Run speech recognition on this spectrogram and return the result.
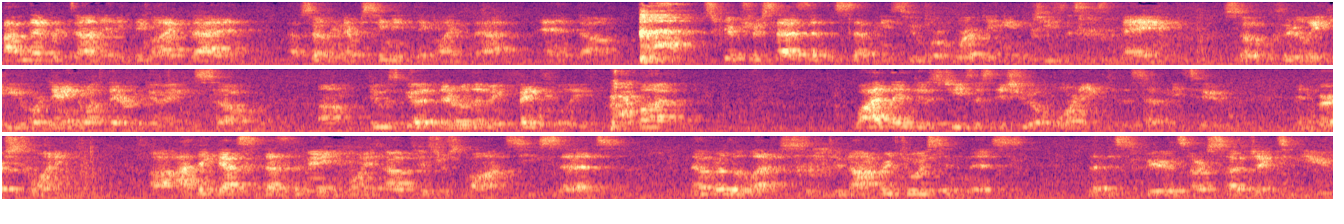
I've never done anything like that, and I've certainly never seen anything like that. And um, Scripture says that the 72 were working in Jesus' name, so clearly He ordained what they were doing. So um, it was good. They were living faithfully. But why then does Jesus issue a warning to the 72 in verse 20? Uh, I think that's, that's the main point of his response. He says, Nevertheless, do not rejoice in this, that the spirits are subject to you,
